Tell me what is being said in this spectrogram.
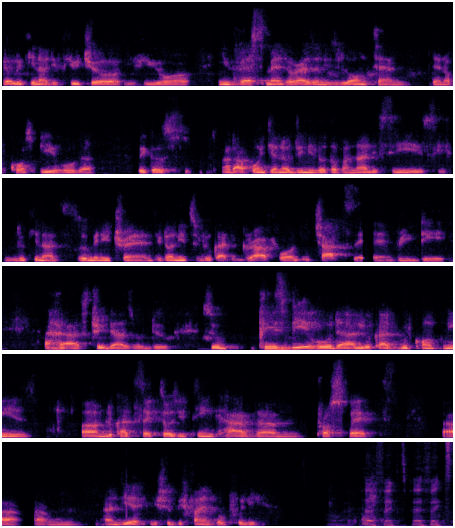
you're looking at the future, if your investment horizon is long term, then of course be a holder because at that point you're not doing a lot of analysis, looking at so many trends. You don't need to look at the graph or the charts every day as traders will do. So please be a holder, look at good companies, um, look at sectors you think have um, prospects, uh, um, and yeah, you should be fine, hopefully. perfect, perfect.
